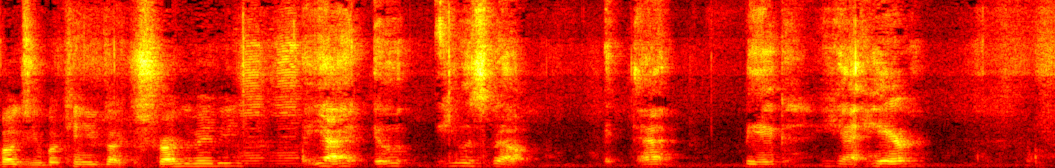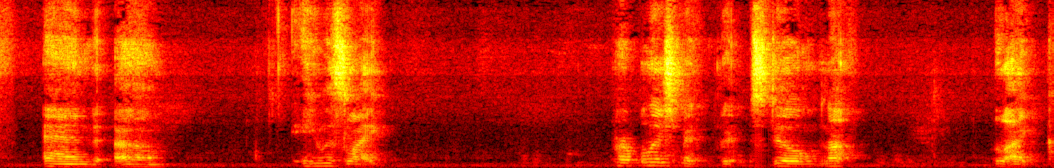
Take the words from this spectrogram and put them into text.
bugs you, but can you like describe the baby? Yeah, it, wa- he was about that big. He had hair, and um, he was like purplish, but, but still not like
